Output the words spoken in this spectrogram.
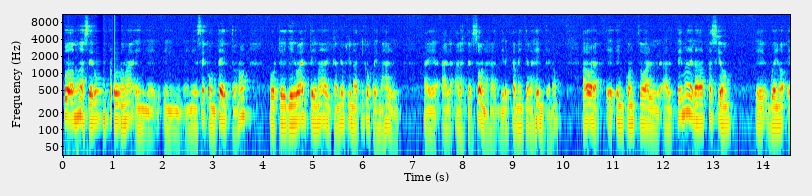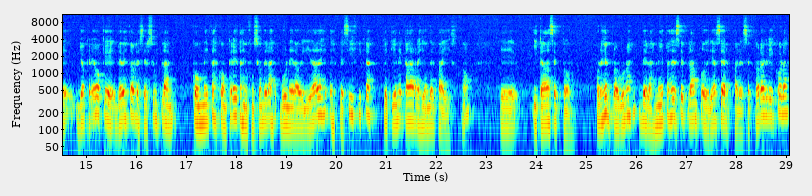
podamos hacer un programa en, ese contexto, ¿no? Porque lleva el tema del cambio climático pues más al, a, las personas, directamente a la gente, ¿no? Ahora, eh, en cuanto al, tema de la adaptación, eh, bueno, eh, yo creo que debe establecerse un plan con metas concretas en función de las vulnerabilidades específicas que tiene cada región del país ¿no? y cada sector. Por ejemplo, algunas de las metas de ese plan podría ser para el sector agrícola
